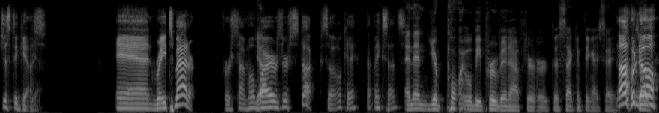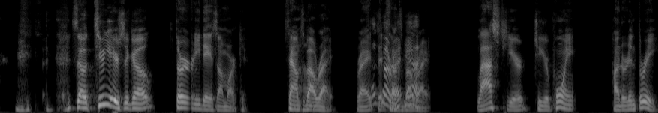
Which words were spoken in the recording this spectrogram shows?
Just a guess. Yeah. And rates matter. First time home yep. buyers are stuck. So, okay, that makes sense. And then your point will be proven after the second thing I say. Oh, so, no. so, two years ago, 30 days on market. Sounds uh-huh. about right, right? That sounds right, about yeah. right. Last year, to your point, 103.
